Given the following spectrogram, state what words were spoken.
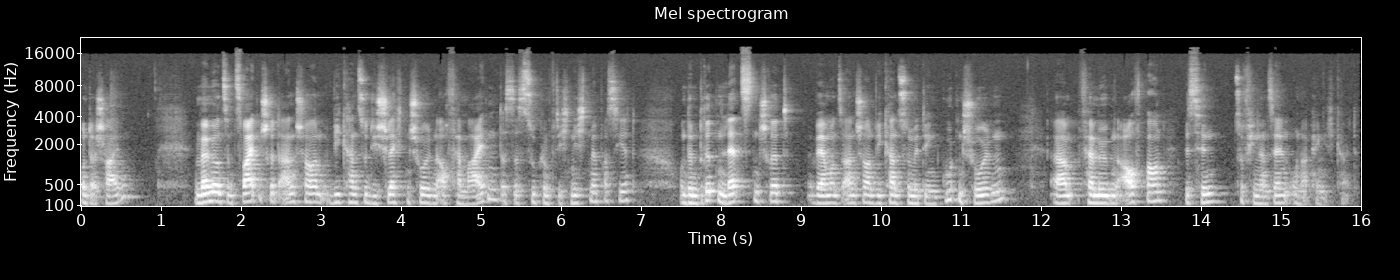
unterscheiden. Und wenn wir uns im zweiten Schritt anschauen, wie kannst du die schlechten Schulden auch vermeiden, dass das zukünftig nicht mehr passiert. Und im dritten, letzten Schritt werden wir uns anschauen, wie kannst du mit den guten Schulden ähm, Vermögen aufbauen bis hin zur finanziellen Unabhängigkeit.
